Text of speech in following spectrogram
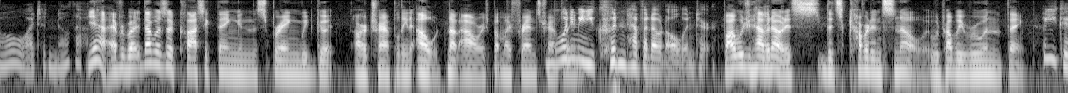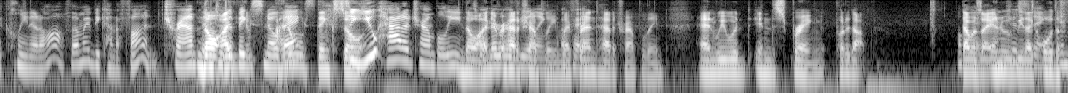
Oh, I didn't know that. Yeah, everybody. That was a classic thing in the spring. We'd get our trampoline out, not ours, but my friend's trampoline. What do you mean you couldn't have it out all winter? Why would you have it out? It's it's covered in snow. It would probably ruin the thing. Well, you could clean it off. That might be kind of fun. Tramp No, into I- the big I don't think so. So you had a trampoline. No, what I never had a revealing. trampoline. My Okay. friend had a trampoline, and we would in the spring put it up. That was Okay, like, and it would be like, oh, the interesting,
